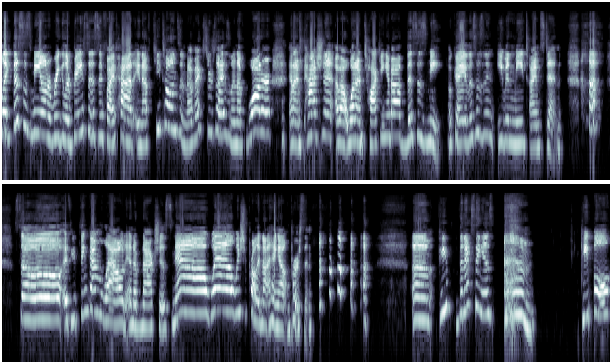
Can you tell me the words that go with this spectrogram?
like, this is me on a regular basis if I've had enough ketones, and enough exercise, and enough water, and I'm passionate about what I'm talking about. This is me, okay? This isn't even me times 10. So if you think I'm loud and obnoxious now, well, we should probably not hang out in person. um, pe- the next thing is people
